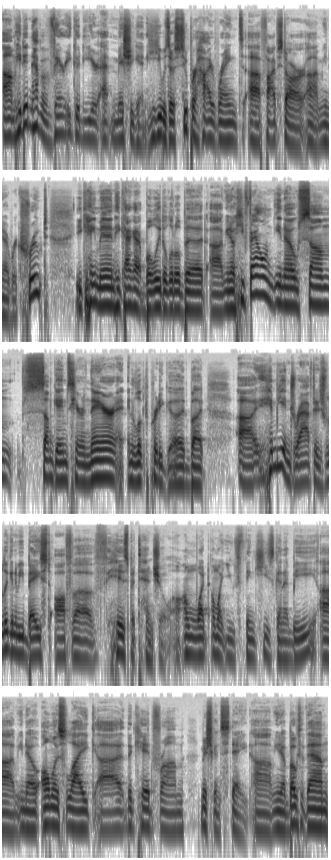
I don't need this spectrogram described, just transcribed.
Um, he didn't have a very good year at Michigan. He was a super high ranked uh, five star, um, you know, recruit. He came in, he kind of got bullied a little bit. Um, you know, he found you know some some games here and there, and, and looked pretty good. But uh, him being drafted is really going to be based off of his potential on what on what you think he's going to be. Uh, you know, almost like uh, the kid from Michigan State. Um, you know, both of them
